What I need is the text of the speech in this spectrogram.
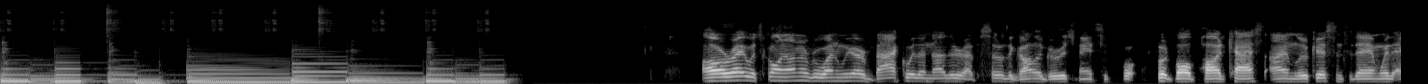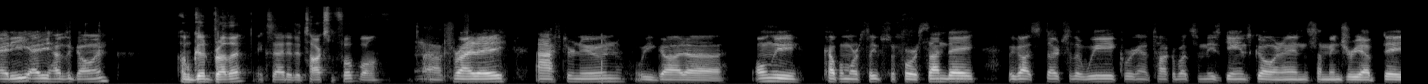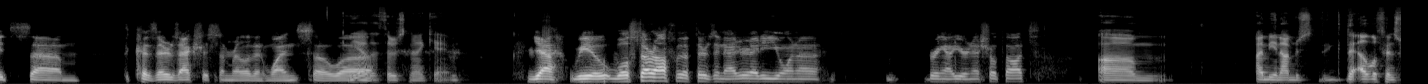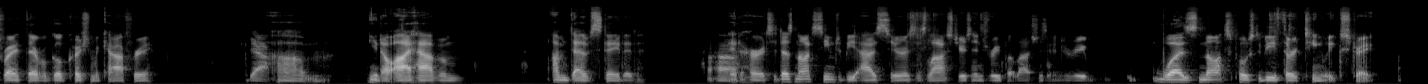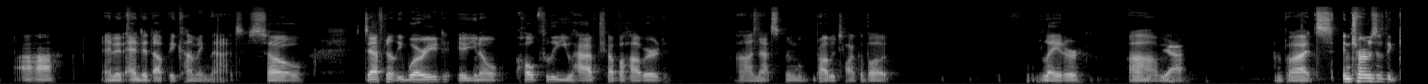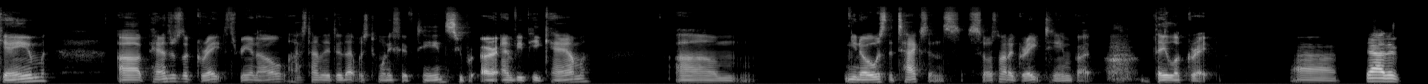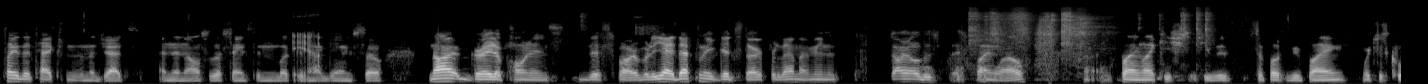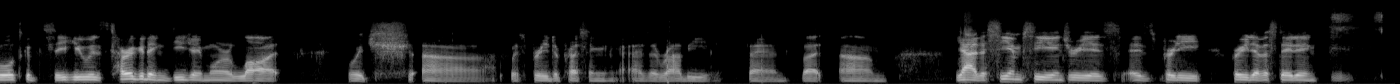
All right, what's going on, everyone? We are back with another episode of the Gauntlet Gurus Fantasy Fo- Football Podcast. I'm Lucas, and today I'm with Eddie. Eddie, how's it going? I'm good, brother. Excited to talk some football. Uh, Friday afternoon, we got uh, only a couple more sleeps before Sunday. We got starts of the week. We're going to talk about some of these games going in, some injury updates, um, because there's actually some relevant ones. So uh, yeah, the Thursday night game. yeah, we we'll start off with a Thursday nighter. Eddie, you want to bring out your initial thoughts? Um, I mean, I'm just the elephants right there. Will go Christian McCaffrey. Yeah. Um, you know, I have him. I'm devastated. Uh-huh. It hurts. It does not seem to be as serious as last year's injury, but last year's injury was not supposed to be 13 weeks straight, Uh huh. and it ended up becoming that. So, definitely worried. You know, hopefully you have Chuba Hubbard, uh, and that's something we'll probably talk about later. Um, yeah. But in terms of the game, uh, Panthers look great, three and zero. Last time they did that was 2015, super or MVP Cam. Um, you know, it was the Texans, so it's not a great team, but they look great. Uh, yeah, they've played the Texans and the Jets, and then also the Saints didn't look in Yeah. that game. So, not great opponents this far, but yeah, definitely a good start for them. I mean, Darnold is, is playing well. Uh, he's playing like he sh- he was supposed to be playing, which is cool. It's good to see. He was targeting DJ Moore a lot, which uh, was pretty depressing as a Robbie fan. But um, yeah, the CMC injury is is pretty pretty devastating.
